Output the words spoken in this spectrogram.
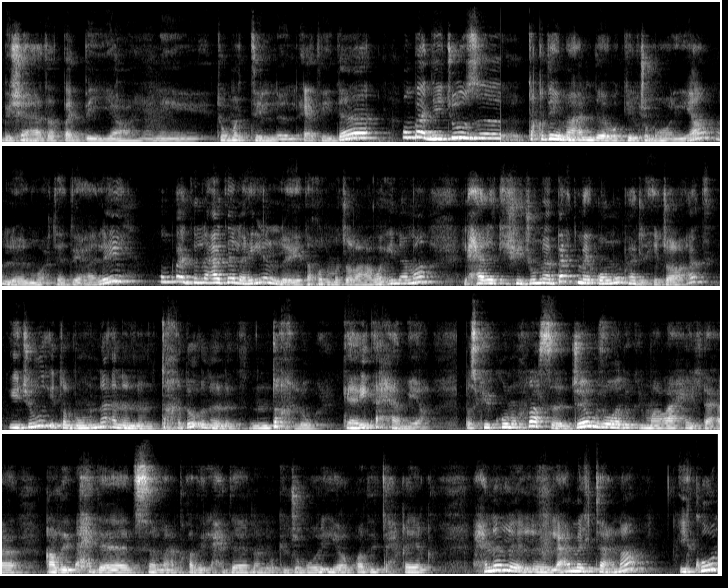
بشهادة طبية يعني تمثل الاعتداء. ومن بعد يجوز تقديمه عند وكيل جمهورية المعتدي عليه. ومن بعد العدالة هي اللي تأخذ مجراها وإنما الحالات كيش يجونا بعد ما يقوموا بهذه الإجراءات يجوا يطلبوا منا أننا نتخذوا أننا ندخلوا كهيئة حامية. باسكو يكونوا خلاص تجاوزوا هذوك المراحل تاع قاضي الأحداث السماع عند قاضي الأحداث عند وكيل الجمهوريه وقاضي التحقيق. حنا العمل تاعنا يكون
